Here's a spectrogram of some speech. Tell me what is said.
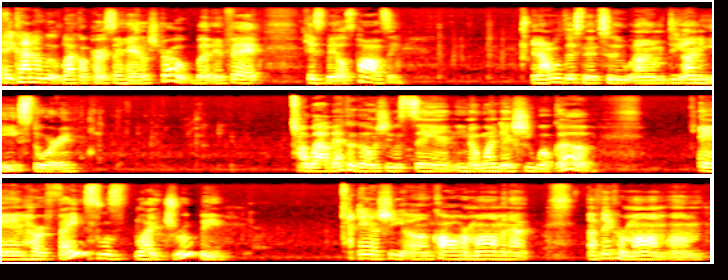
it kind of looked like a person had a stroke, but in fact, it's Bell's palsy. And I was listening to um, Deanna Eats story a while back ago, and she was saying, you know, one day she woke up and her face was like droopy, and she um, called her mom, and I, I think her mom um,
